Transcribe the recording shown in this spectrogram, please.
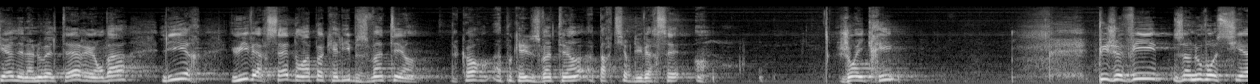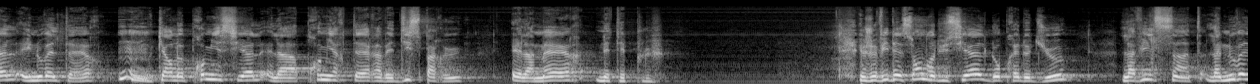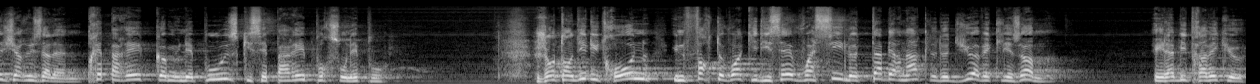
et la nouvelle terre et on va lire huit versets dans Apocalypse 21. D'accord? Apocalypse 21 à partir du verset 1. Jean écrit Puis je vis un nouveau ciel et une nouvelle terre, car le premier ciel et la première terre avaient disparu et la mer n'était plus. Et je vis descendre du ciel d'auprès de Dieu la ville sainte, la nouvelle Jérusalem, préparée comme une épouse qui s'est parée pour son époux. J'entendis du trône une forte voix qui disait, Voici le tabernacle de Dieu avec les hommes, et il habitera avec eux,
